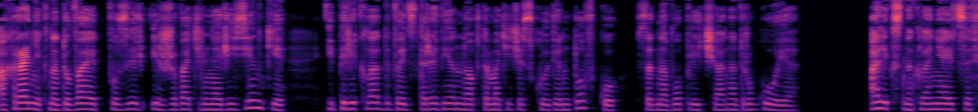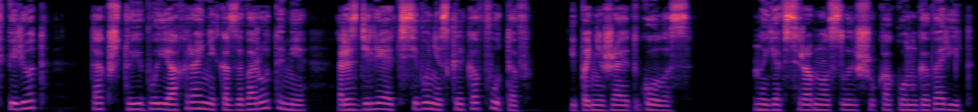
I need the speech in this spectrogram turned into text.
Охранник надувает пузырь из жевательной резинки и перекладывает здоровенную автоматическую винтовку с одного плеча на другое. Алекс наклоняется вперед, так что его и охранника за воротами разделяет всего несколько футов и понижает голос. Но я все равно слышу, как он говорит.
